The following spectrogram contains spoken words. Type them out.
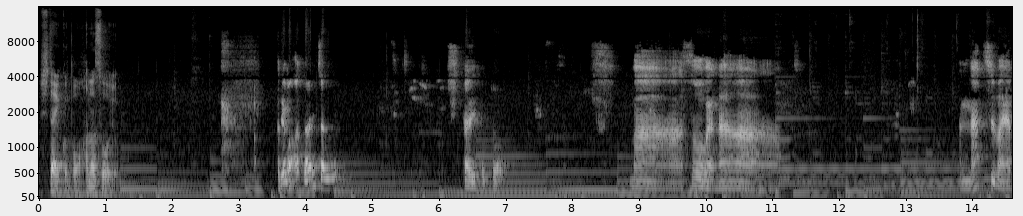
したいことを話そうよでも当たりちゃうしたいこと。まあ、そうやな夏はやっ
